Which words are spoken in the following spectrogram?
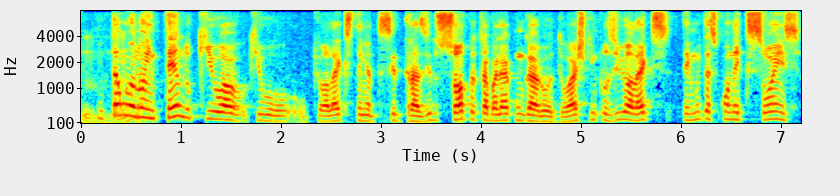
Uhum. Então eu não entendo que o, que, o, que o Alex tenha sido trazido só para trabalhar com garoto. Eu acho que inclusive o Alex tem muitas conexões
